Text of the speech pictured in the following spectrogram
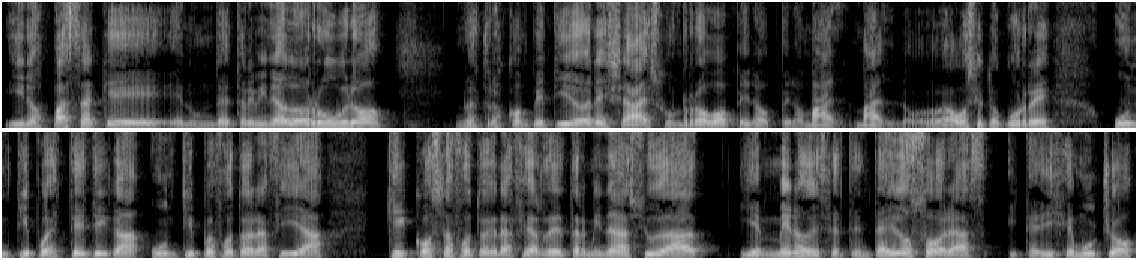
y nos pasa que en un determinado rubro nuestros competidores ya es un robo, pero, pero mal, mal. A vos se te ocurre un tipo de estética, un tipo de fotografía, qué cosa fotografiar de determinada ciudad y en menos de 72 horas, y te dije mucho,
